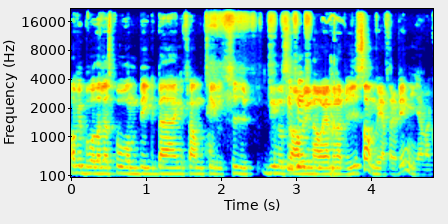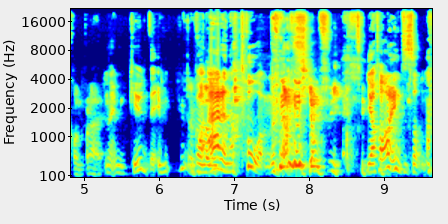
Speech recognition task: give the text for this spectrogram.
har vi båda läst på om Big Bang fram till typ dinosaurierna och jag menar vi är samvetare, vi har ingen jävla koll på det här. Nej men gud nej. Jag Vad är en atom? Jag vet. Jag har inte såna.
